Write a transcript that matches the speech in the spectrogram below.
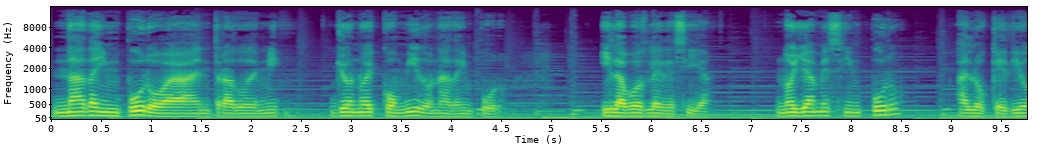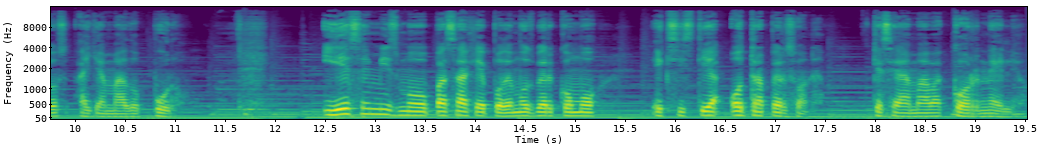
nada impuro ha entrado de mí, yo no he comido nada impuro. Y la voz le decía, no llames impuro a lo que Dios ha llamado puro. Y ese mismo pasaje podemos ver cómo existía otra persona que se llamaba Cornelio,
